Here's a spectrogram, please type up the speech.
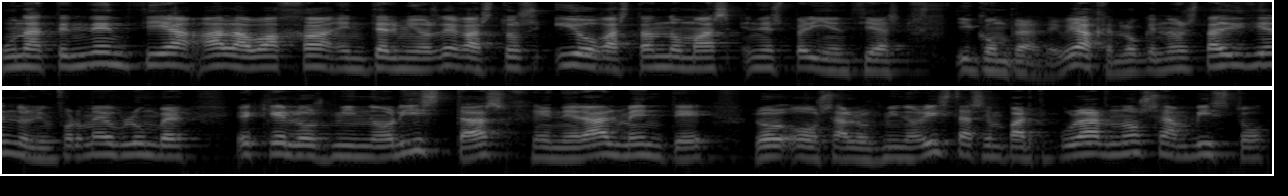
una tendencia a la baja en términos de gastos y o gastando más en experiencias y compras de viajes. Lo que nos está diciendo el informe de Bloomberg es que los minoristas generalmente, o sea, los minoristas en particular no se han visto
